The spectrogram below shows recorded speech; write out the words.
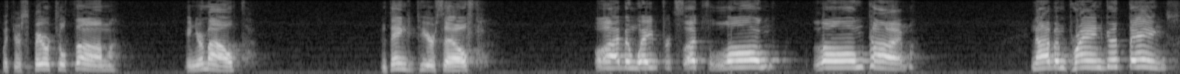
with your spiritual thumb in your mouth and think to yourself, Oh, I've been waiting for such a long, long time. And I've been praying good things.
